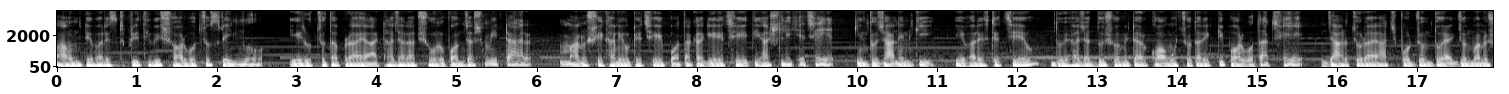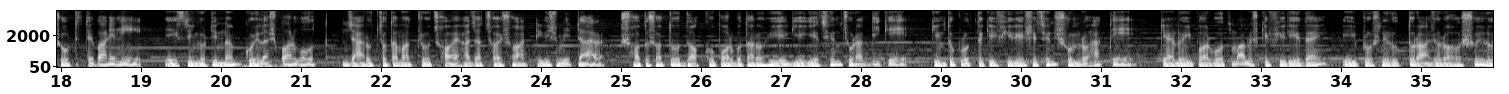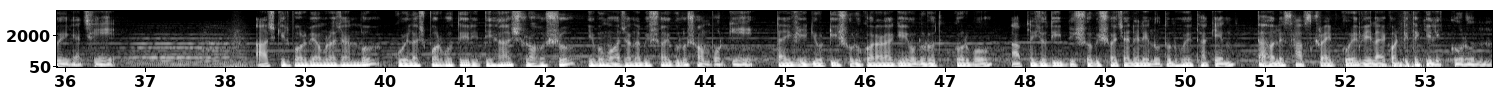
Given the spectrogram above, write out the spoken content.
Mount Everest পৃথিবীর সর্বোচ্চ শৃঙ্গ। এর উচ্চতা প্রায় আট হাজার আটশো উনপঞ্চাশ মিটার। মানুষ সেখানে উঠেছে, পতাকা গেড়েছে, ইতিহাস লিখেছে। কিন্তু জানেন কি? এভারেস্টের চেয়েও দুই হাজার দুশো মিটার কম উচ্চতার একটি পর্বত আছে, যার চূড়ায় আজ পর্যন্ত একজন মানুষও উঠতে পারেনি। এই শৃঙ্গটির নাম কৈলাস পর্বত, যার উচ্চতা মাত্র ছয় হাজার ছয়শো আটত্রিশ মিটার। শত শত দক্ষ পর্বতারোহী এগিয়ে গিয়েছেন চূড়ার দিকে। কিন্তু প্রত্যেকেই ফিরে এসেছেন শূন্য হাতে। কেন এই পর্বত মানুষকে ফিরিয়ে দেয়? এই প্রশ্নের উত্তর আজও রহস্যই রয়ে গেছে। আজকের পর্বে আমরা জানব কৈলাস পর্বতের ইতিহাস, রহস্য এবং অজানা বিষয়গুলো সম্পর্কে। তাই ভিডিওটি শুরু করার আগে অনুরোধ করব, আপনি যদি বিশ্ব বিষয় চ্যানেলে নতুন হয়ে থাকেন, তাহলে সাবস্ক্রাইব করে বেল আইকনটিতে ক্লিক করুন।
